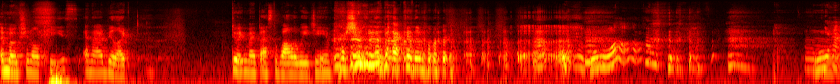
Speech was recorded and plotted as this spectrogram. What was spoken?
emotional piece, and I'd be like doing my best Waluigi impression in the back of the room. Wah. Yeah.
